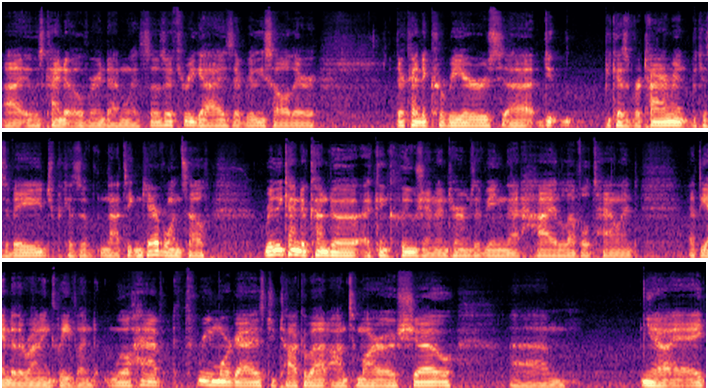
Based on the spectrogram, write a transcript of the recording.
uh, it was kind of over and done with. So those are three guys that really saw their their kind of careers uh, do, because of retirement, because of age, because of not taking care of oneself, really kind of come to a, conclusion in terms of being that high level talent at the end of the run in Cleveland. We'll have three more guys to talk about on tomorrow's show. Um, you know, I, I,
